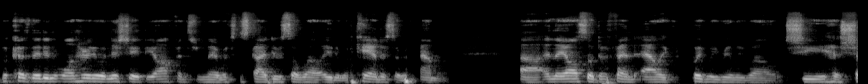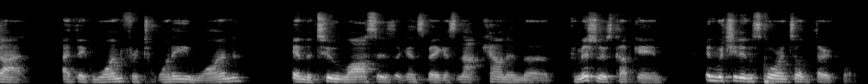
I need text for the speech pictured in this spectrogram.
because they didn't want her to initiate the offense from there, which the Sky do so well, either with Candace or with Emma. Uh, and they also defend Allie Quigley really well. She has shot, I think, one for 21 in the two losses against Vegas, not counting the Commissioner's Cup game, in which she didn't score until the third quarter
